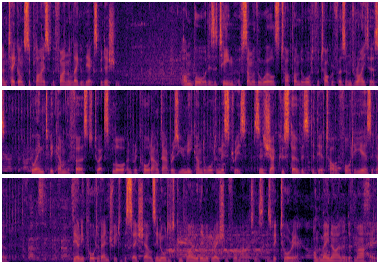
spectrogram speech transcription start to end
and take on supplies for the final leg of the expedition. On board is a team of some of the world's top underwater photographers and writers who aim to become the first to explore and record Aldabra's unique underwater mysteries since Jacques Cousteau visited the atoll 40 years ago. The only port of entry to the Seychelles in order to comply with immigration formalities is Victoria, on the main island of Mahe.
